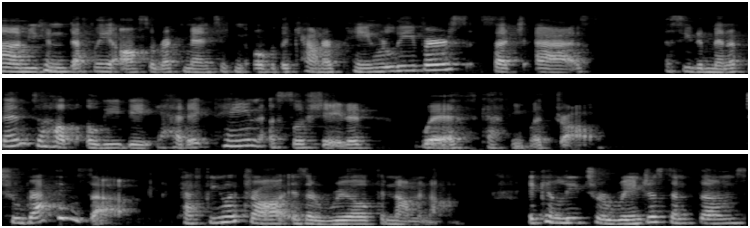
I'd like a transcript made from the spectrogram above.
Um, you can definitely also recommend taking over-the-counter pain relievers, such as acetaminophen to help alleviate headache pain associated with caffeine withdrawal. To wrap things up, caffeine withdrawal is a real phenomenon. It can lead to a range of symptoms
